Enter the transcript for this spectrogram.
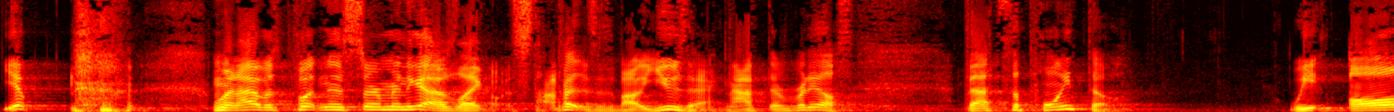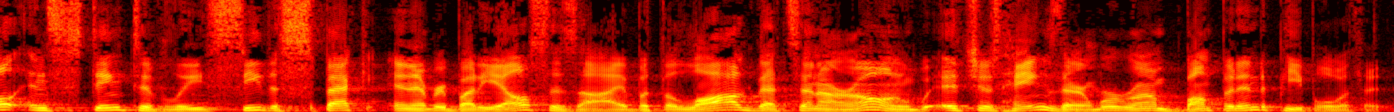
Yep. when I was putting this sermon together, I was like, stop it, this is about you, Zach, not everybody else. That's the point, though. We all instinctively see the speck in everybody else's eye, but the log that's in our own, it just hangs there and we're running, bumping into people with it.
